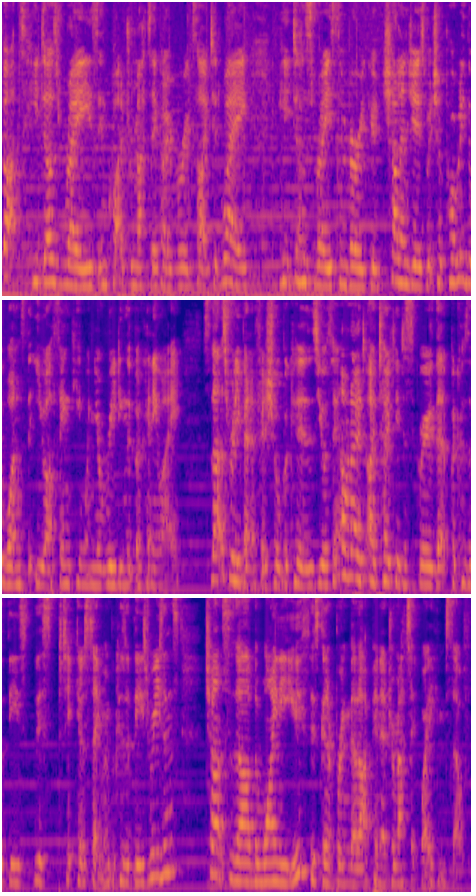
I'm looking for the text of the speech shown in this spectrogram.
but he does raise in quite a dramatic, overexcited way he does raise some very good challenges, which are probably the ones that you are thinking when you're reading the book anyway. So that's really beneficial because you'll think, oh no, I totally disagree that because of these this particular statement, because of these reasons, chances are the whiny youth is going to bring that up in a dramatic way himself.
